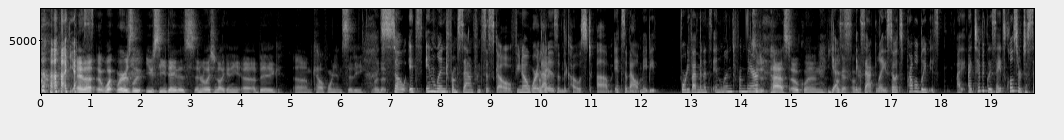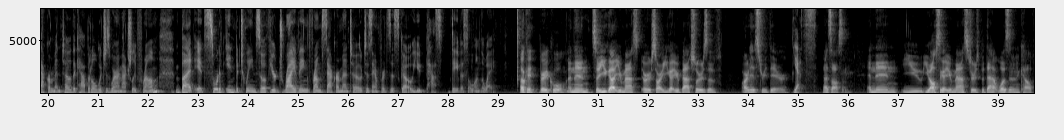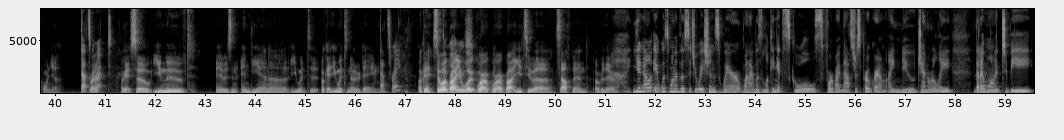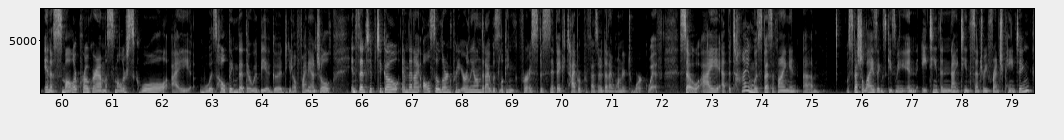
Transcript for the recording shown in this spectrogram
yes. and uh, what, where's UC Davis in relation to like any uh, a big um, Californian city? The So it's inland from San Francisco. If you know where that Okay. is in the coast, um, it's about maybe 45 minutes inland from there. so just past Oakland. yes, Okay. Okay. exactly. So it's probably it's. I, I typically say it's closer to Sacramento, the capital, which is where I'm actually from, but it's sort of in between. So if you're driving from Sacramento to San Francisco, you'd pass Davis along the way. Okay. Very cool. And then, so you got your master, or sorry, you got your bachelor's of art history there. Yes, That's awesome. And then you you also got your master's, but that wasn't in California. that's right? correct. Okay, so you moved, and it was in Indiana. You went to okay, you went to Notre Dame. That's right. Okay, so what brought you? What, what, what brought you to uh, South Bend over there? You know, it was one of those situations where when I was looking at schools for my master's program, I knew generally that I wanted to be in a smaller program, a smaller school. I was hoping that there would be a good, you know, financial incentive to go. And then I also learned pretty early on that I was looking for a specific type of professor that I wanted to work with. So I, at the time, was specifying in um, specializing, excuse me, in 18th and 19th century French painting.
